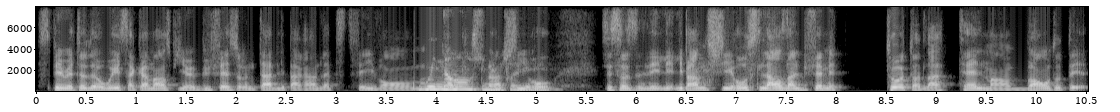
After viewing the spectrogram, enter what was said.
Spirited Away, ça commence, puis il y a un buffet sur une table, les parents de la petite fille vont... Oui, non, je l'ai pas vu. C'est ça, les- les parents de Shiro se lancent dans le buffet, mais tout a de l'air tellement bon. Tout est...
